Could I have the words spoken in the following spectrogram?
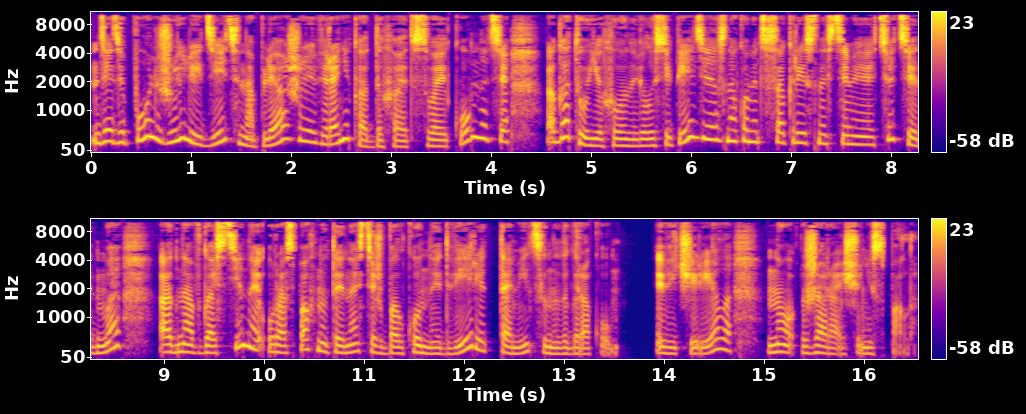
Дядя Поль, жили и дети на пляже, Вероника отдыхает в своей комнате, Агата уехала на велосипеде знакомиться с окрестностями, тетя Эдме одна в гостиной у распахнутой настежь балконной двери томится над игроком. Вечерело, но жара еще не спала.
